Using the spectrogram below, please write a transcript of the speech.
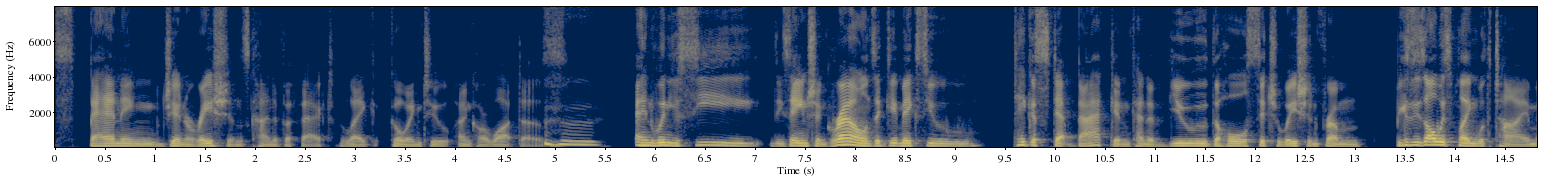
spanning generations kind of effect like going to Angkor Wat does. Mm-hmm. And when you see these ancient grounds, it makes you take a step back and kind of view the whole situation from because he's always playing with time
